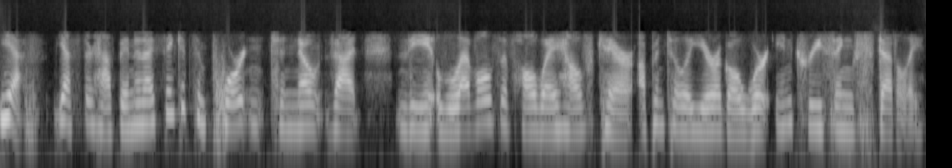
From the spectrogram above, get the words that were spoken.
Yes, yes, there have been. And I think it's important to note that the levels of hallway health care up until a year ago were increasing steadily.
